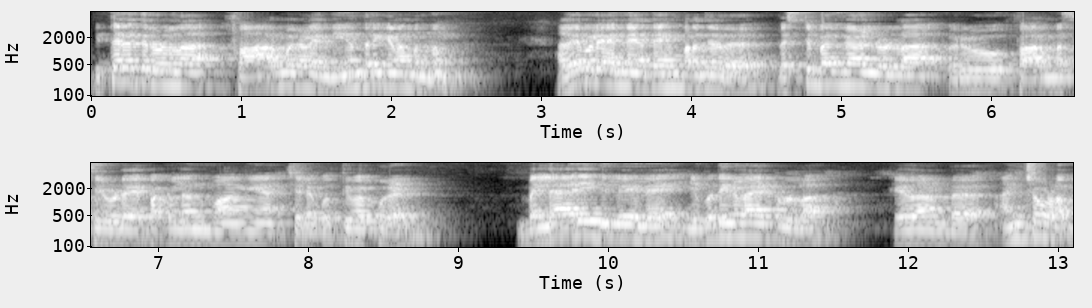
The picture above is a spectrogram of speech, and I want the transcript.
ഇത്തരത്തിലുള്ള ഫാർമുകളെ നിയന്ത്രിക്കണമെന്നും. അതേപോലെ തന്നെ അദ്ദേഹം പറഞ്ഞത് വെസ്റ്റ് ബംഗാളിലുള്ള ഒരു ഫാർമസിയുടെ പക്കൽ നിന്ന് വാങ്ങിയ ചില കുത്തിവെപ്പുകൾ ബെല്ലാരി ജില്ലയിലെ യുവതികളായിട്ടുള്ള ഏതാണ്ട് അഞ്ചോളം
